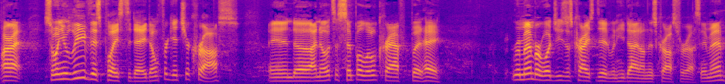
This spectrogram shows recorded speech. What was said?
All right. So when you leave this place today, don't forget your cross. And uh, I know it's a simple little craft, but hey, remember what Jesus Christ did when he died on this cross for us. Amen?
